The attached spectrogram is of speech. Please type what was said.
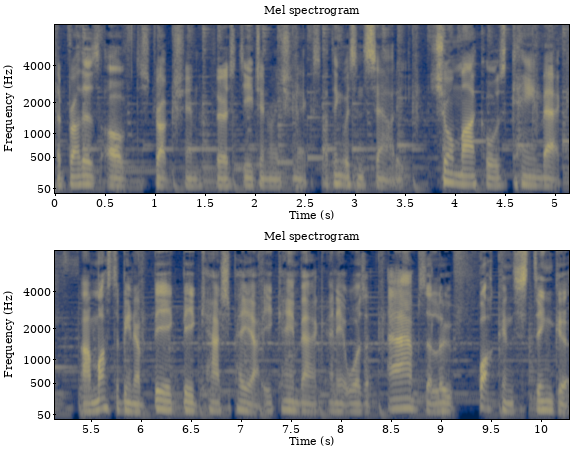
The Brothers of Destruction versus D Generation X. I think it was in Saudi. Shawn Michaels came back. Uh, must have been a big, big cash payout. He came back and it was an absolute fucking stinker.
